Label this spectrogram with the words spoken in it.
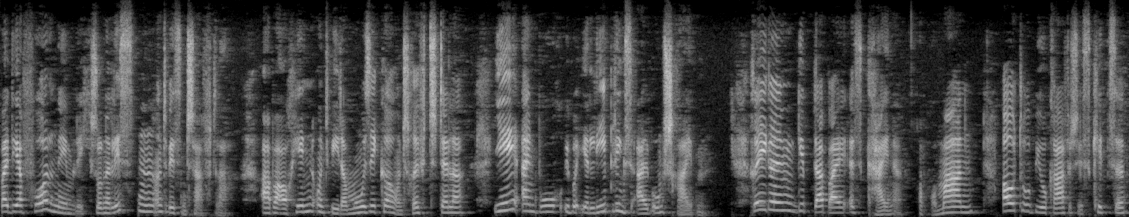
bei der vornehmlich Journalisten und Wissenschaftler, aber auch hin und wieder Musiker und Schriftsteller je ein Buch über ihr Lieblingsalbum schreiben. Regeln gibt dabei es keine. Ob Roman, autobiografische Skizze,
